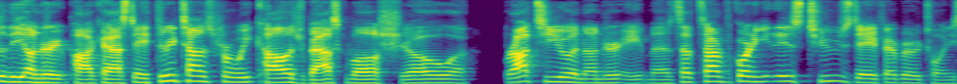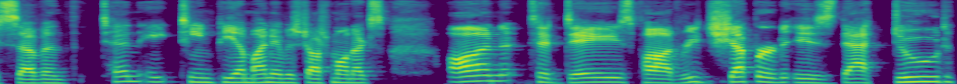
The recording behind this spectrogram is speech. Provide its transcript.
to the Under Eight Podcast, a three times per week college basketball show brought to you in under eight minutes. That's time of recording. It is Tuesday, February 27th, 10 18 p.m. My name is Josh Molnex. On today's pod, Reed Sheppard is that dude.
